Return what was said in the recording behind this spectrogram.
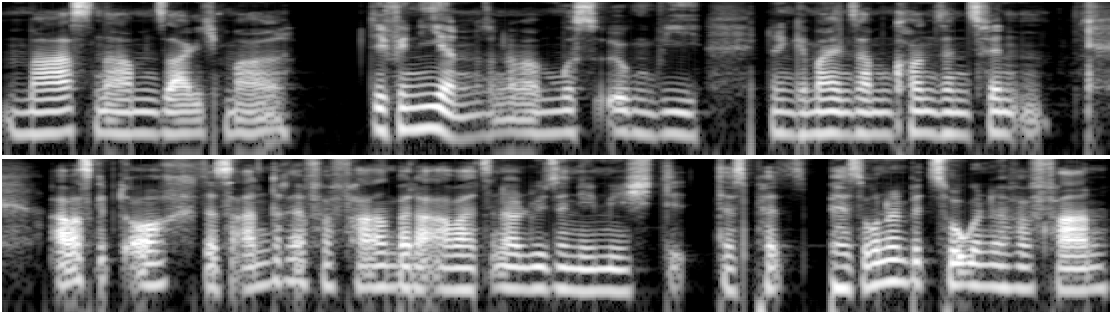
Maßnahmen, sage ich mal, definieren, sondern man muss irgendwie einen gemeinsamen Konsens finden. Aber es gibt auch das andere Verfahren bei der Arbeitsanalyse, nämlich das personenbezogene Verfahren.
